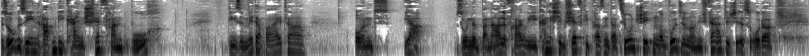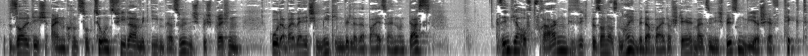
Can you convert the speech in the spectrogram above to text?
so gesehen haben die kein Chefhandbuch, diese Mitarbeiter und ja, so eine banale Frage wie, kann ich dem Chef die Präsentation schicken, obwohl sie noch nicht fertig ist, oder sollte ich einen Konstruktionsfehler mit ihm persönlich besprechen, oder bei welchem Meeting will er dabei sein? Und das sind ja oft Fragen, die sich besonders neue Mitarbeiter stellen, weil sie nicht wissen, wie ihr Chef tickt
